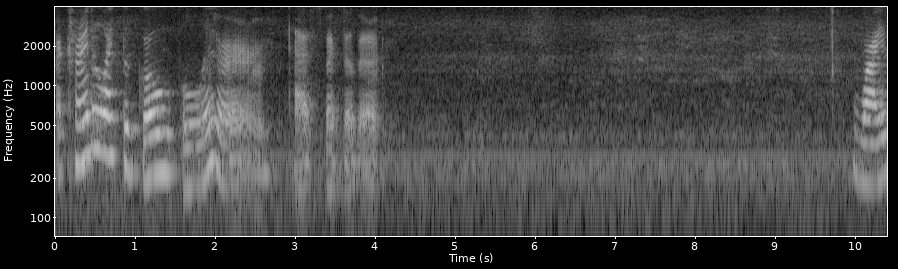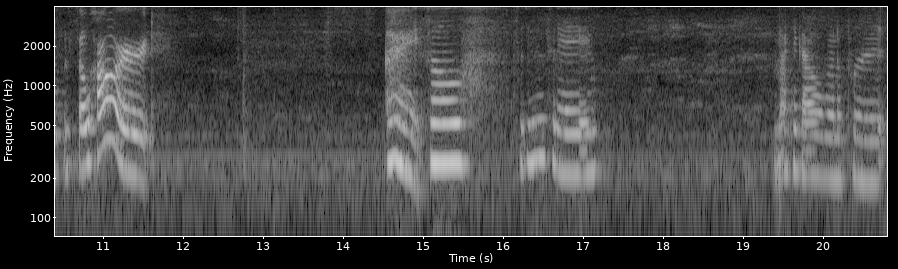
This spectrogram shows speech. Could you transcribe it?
I kind of like the gold glitter aspect of it. Why is this so hard? Alright, so to do today, I think I want to put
